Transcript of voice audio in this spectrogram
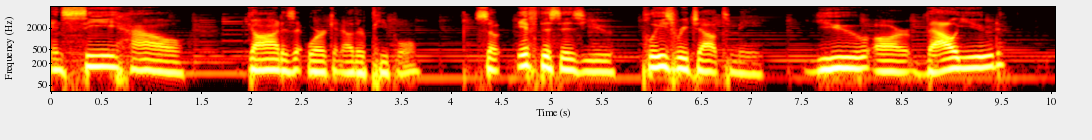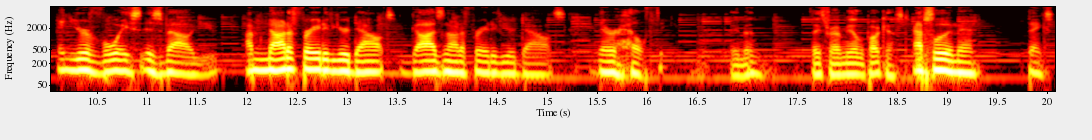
and see how God is at work in other people. So if this is you, please reach out to me. You are valued and your voice is valued. I'm not afraid of your doubts. God's not afraid of your doubts. They're healthy. Amen. Thanks for having me on the podcast. Absolutely, man. Thanks.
